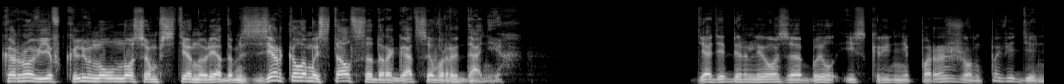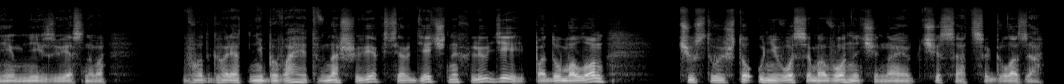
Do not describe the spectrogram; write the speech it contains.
Коровьев клюнул носом в стену рядом с зеркалом и стал содрогаться в рыданиях. Дядя Берлиоза был искренне поражен поведением неизвестного. «Вот, говорят, не бывает в наш век сердечных людей», — подумал он, чувствуя, что у него самого начинают чесаться глаза.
